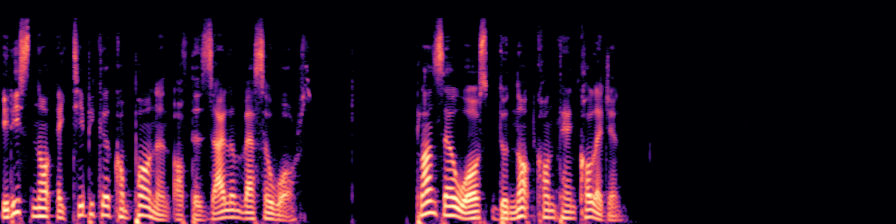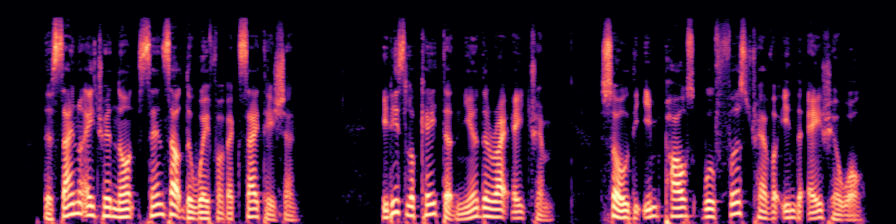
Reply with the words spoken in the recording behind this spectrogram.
It is not a typical component of the xylem vessel walls. Plant cell walls do not contain collagen. the sinoatrial node sends out the wave of excitation. It is located near the right atrium, so the impulse will first travel in the atrial wall.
